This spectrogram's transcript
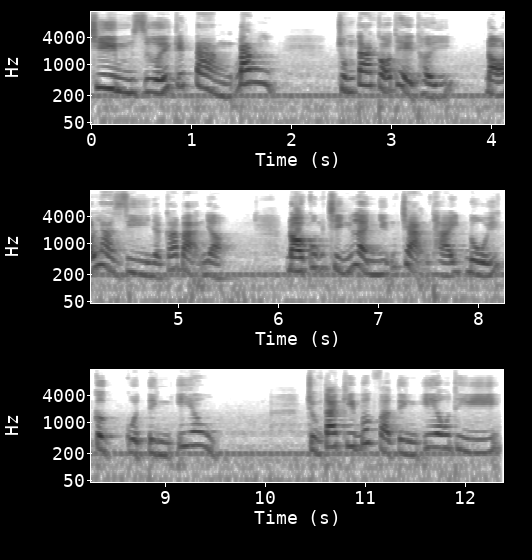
chìm dưới cái tảng băng, Chúng ta có thể thấy đó là gì nhỉ các bạn nhỉ? Đó cũng chính là những trạng thái đối cực của tình yêu Chúng ta khi bước vào tình yêu thì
